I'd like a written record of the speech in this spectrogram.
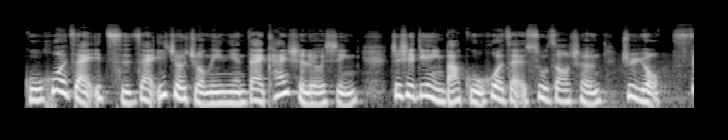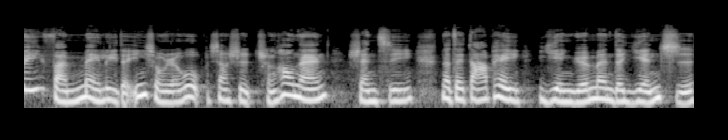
古惑仔”一词在一九九零年代开始流行。这些电影把古惑仔塑造成具有非凡魅力的英雄人物，像是陈浩南、山鸡。那再搭配演员们的颜值，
